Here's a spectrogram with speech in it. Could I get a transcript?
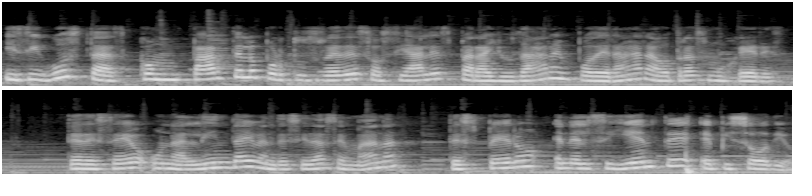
y si gustas, compártelo por tus redes sociales para ayudar a empoderar a otras mujeres. Te deseo una linda y bendecida semana. Te espero en el siguiente episodio.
